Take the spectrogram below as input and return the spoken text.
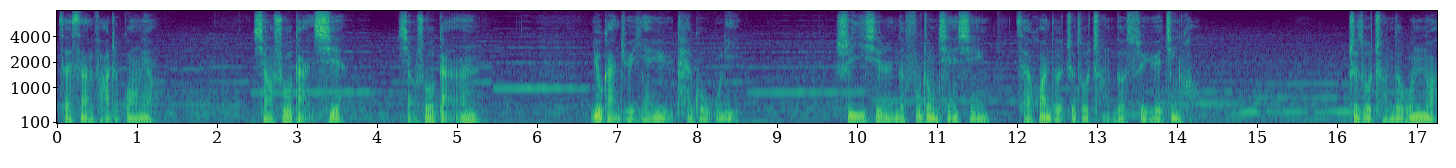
在散发着光亮。想说感谢，想说感恩，又感觉言语太过无力。是一些人的负重前行，才换得这座城的岁月静好。这座城的温暖，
